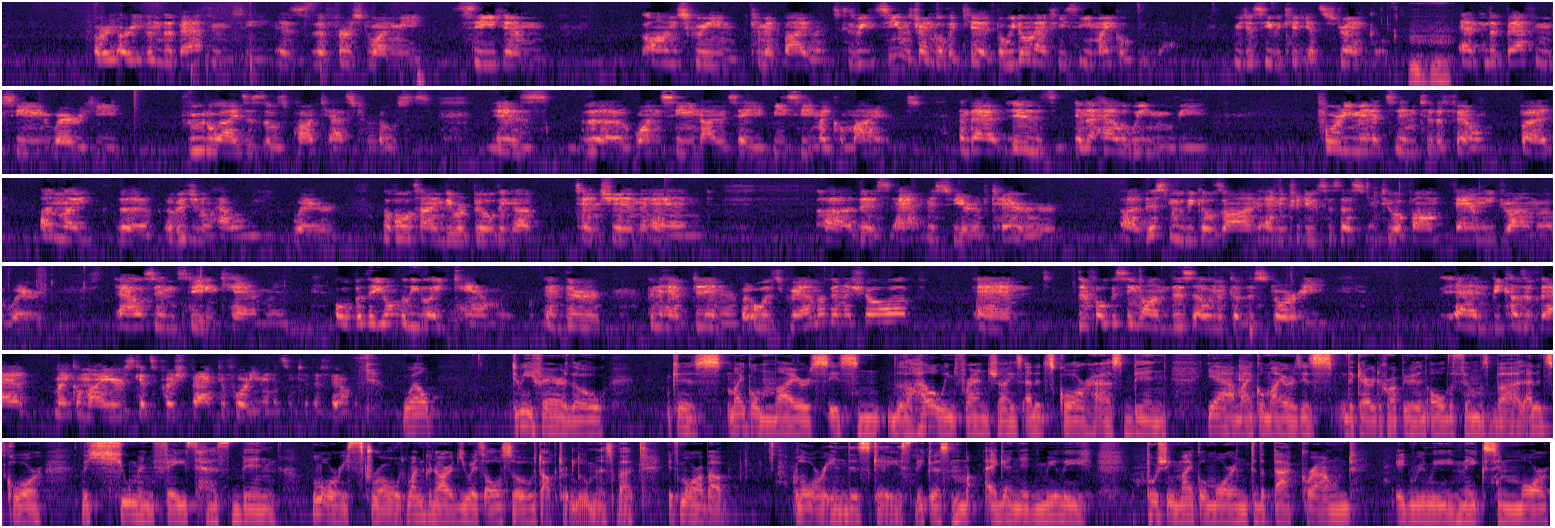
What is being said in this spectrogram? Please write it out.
Or, or even the bathroom scene is the first one we see him on screen commit violence. Because we see him strangle the kid, but we don't actually see Michael do that. We just see the kid get strangled. Mm-hmm. And the bathroom scene where he brutalizes those podcast hosts is the one scene I would say we see Michael Myers. And that is in a Halloween movie 40 minutes into the film. But unlike the original Halloween, where the whole time they were building up tension and uh, this atmosphere of terror, uh, this movie goes on and introduces us into a fam- family drama where Allison's dating Cameron. Oh, but they don't really like Cameron, and they're gonna have dinner. But oh, is Grandma gonna show up? And they're focusing on this element of the story, and because of that, Michael Myers gets pushed back to 40 minutes into the film. Well, to be fair though, because Michael Myers is the Halloween franchise at its core has been, yeah, Michael Myers is the character who appears in all the films, but at its core, the human face has been Laurie Strode. One could argue it's also Dr. Loomis, but it's more about Laurie in this case because again, it really pushing Michael more into the background. It really makes him more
